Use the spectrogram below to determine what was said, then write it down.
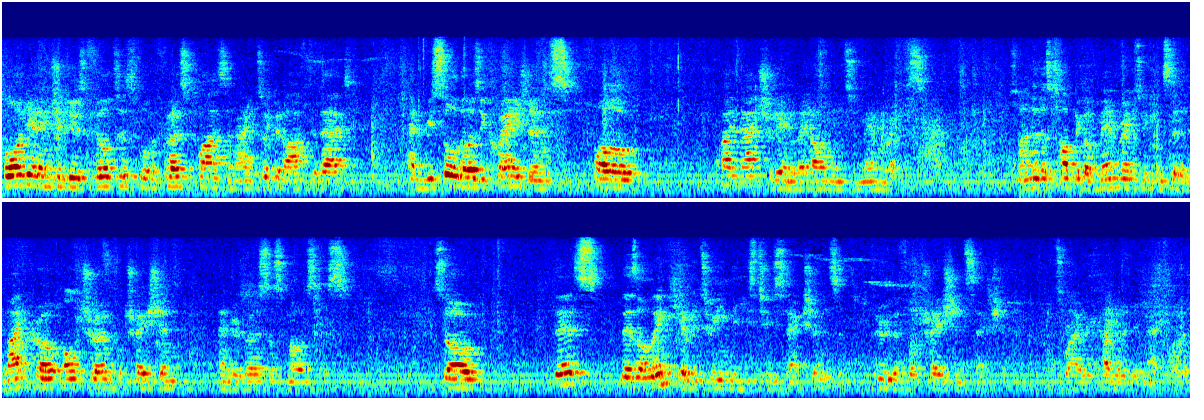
Claudia introduced filters for the first class, and I took it after that. And we saw those equations follow quite naturally and led on into membranes. So under this topic of membranes, we considered micro, ultra filtration, and reverse osmosis. So there's, there's a link here between these two sections through the filtration section. That's why we covered it in that order.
